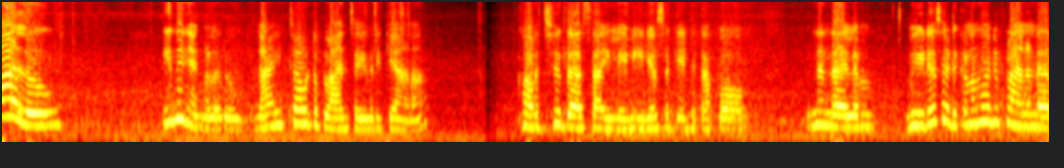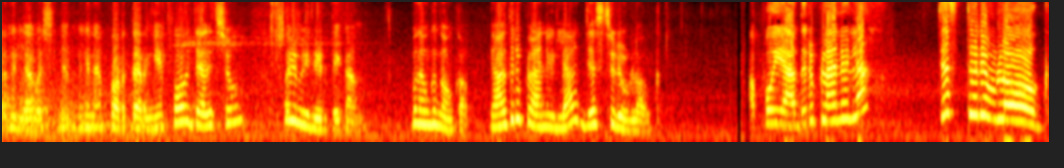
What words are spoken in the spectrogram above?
ഹലോ ഇന്ന് ഞങ്ങളൊരു നൈറ്റ് ഔട്ട് പ്ലാൻ ചെയ്തിരിക്കുകയാണ്. കുറച്ച് ദിവസമായില്ലേ വീഡിയോസ് ഒക്കെ ഇട്ടിട്ട്. അപ്പോ ഇന്ന് എന്തായാലും വീഡിയോസ് എടുക്കണം എന്നൊരു പ്ലാൻ ഉണ്ടായിരുന്നില്ല. പക്ഷെ ഞങ്ങൾ ഇങ്ങനെ പുറത്തിറങ്ങിയപ്പോ വിചാരിച്ചു ഒരു വീഡിയോ എടുത്തേക്കാണ് അപ്പൊ നമുക്ക് നോക്കാം. യാതൊരു പ്ലാനും ഇല്ല ജസ്റ്റ് ഒരു വ്ളോഗ് അപ്പോ യാതൊരു പ്ലാനും ഇല്ല ജസ്റ്റ് ഒരു വ്ളോഗ്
